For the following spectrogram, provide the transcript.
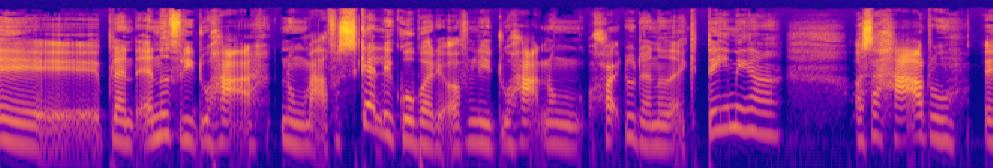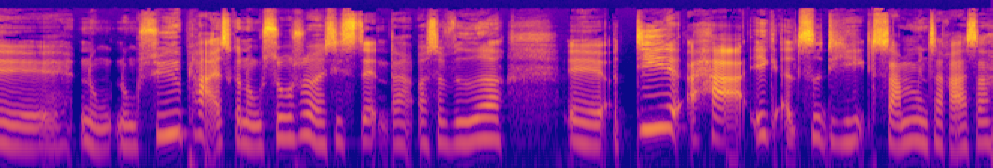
øh, blandt andet fordi du har nogle meget forskellige grupper i det offentlige. Du har nogle højt uddannede akademikere, og så har du øh, nogle, nogle sygeplejersker, nogle socioassistenter osv. Øh, og de har ikke altid de helt samme interesser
